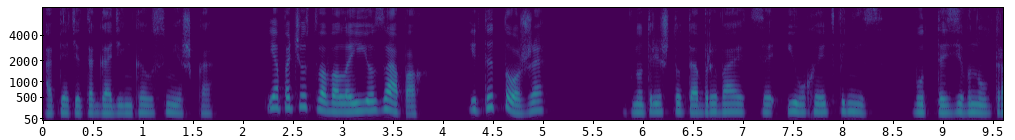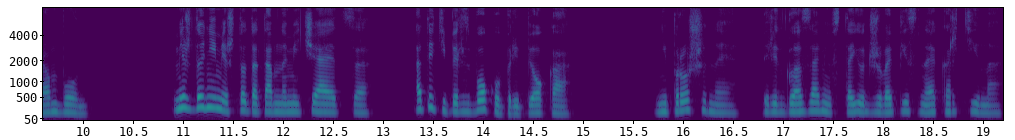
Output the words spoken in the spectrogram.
Опять эта гаденькая усмешка. Я почувствовала ее запах. И ты тоже. Внутри что-то обрывается и ухает вниз будто зевнул тромбон. «Между ними что-то там намечается, а ты теперь сбоку припека». Непрошенная, перед глазами встает живописная картина.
